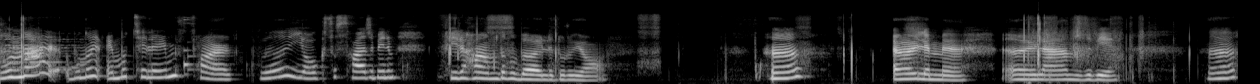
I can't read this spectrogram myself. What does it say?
Bunlar bunların emoteleri mi farklı yoksa sadece benim Feriha'mda mı böyle duruyor? Ha? Öyle mi? Öyle bir. Ha?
